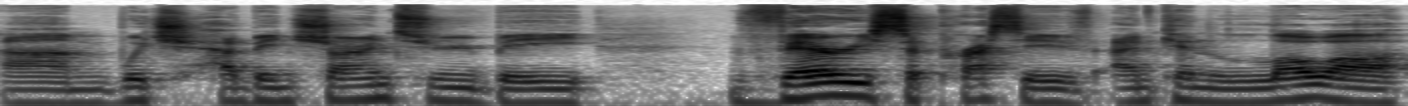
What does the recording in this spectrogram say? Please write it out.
um, which have been shown to be very suppressive and can lower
